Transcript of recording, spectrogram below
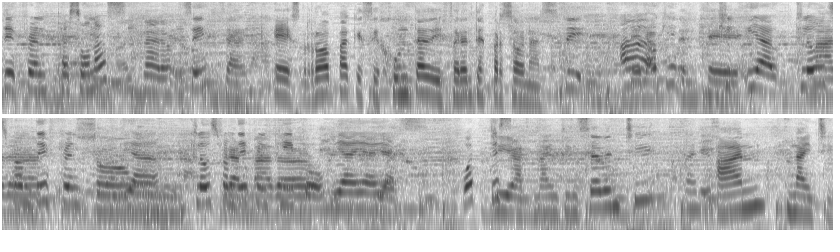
different personas. claro, Sí. o sea, es ropa que se junta de diferentes personas. Sí. Ah, la- okay. eh, Cl- yeah, clothes from different. son, yeah, clothes from different people. Yeah, yeah, yeah. Yes. What this? Years 1970 and 90.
